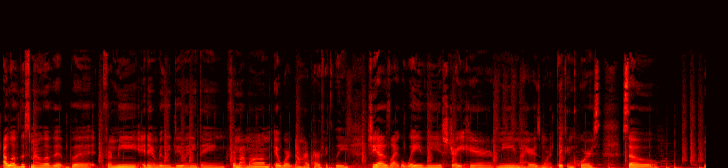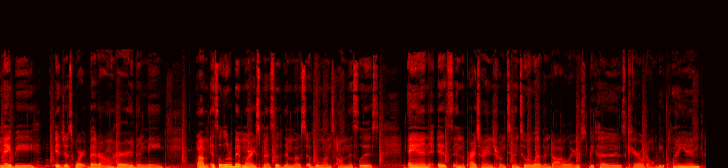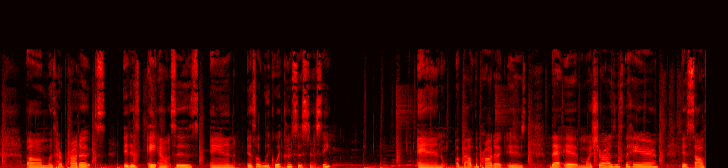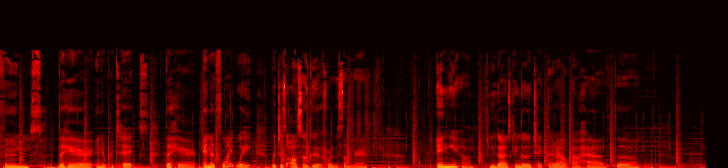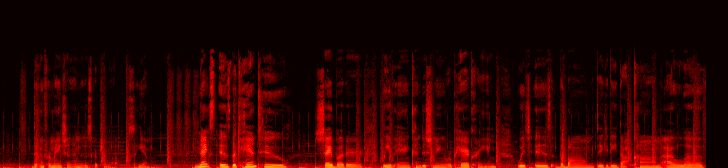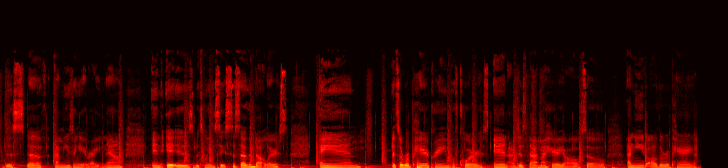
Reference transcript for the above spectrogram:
I love the smell of it, but for me, it didn't really do anything. For my mom, it worked on her perfectly. She has like wavy, straight hair. Me, my hair is more thick and coarse. So maybe it just worked better on her than me. Um, it's a little bit more expensive than most of the ones on this list, and it's in the price range from 10 to 11 dollars because Carol don't be playing um, with her products. It is eight ounces and it's a liquid consistency. And about the product is that it moisturizes the hair, it softens the hair, and it protects the hair. And it's lightweight, which is also good for the summer. And yeah, you guys can go check that out. I'll have the the information in the description box. Yeah. Next is the Cantu Shea Butter Leave In Conditioning Repair Cream, which is the bomb diggity.com. I love this stuff. I'm using it right now, and it is between six to seven dollars. And it's a repair cream, of course, and I just dyed my hair, y'all, so I need all the repairing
